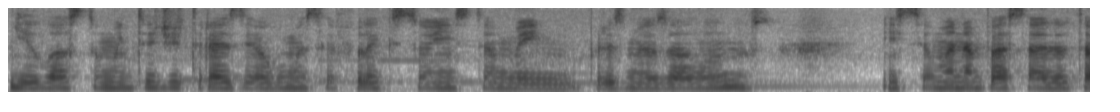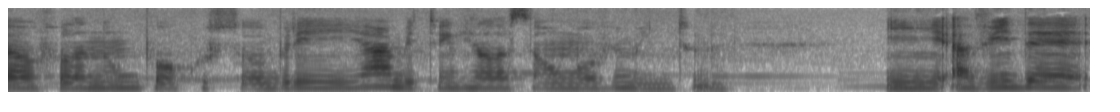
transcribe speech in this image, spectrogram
E eu gosto muito de trazer algumas reflexões também para os meus alunos. E semana passada eu estava falando um pouco sobre hábito em relação ao movimento, né? E a vida é,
